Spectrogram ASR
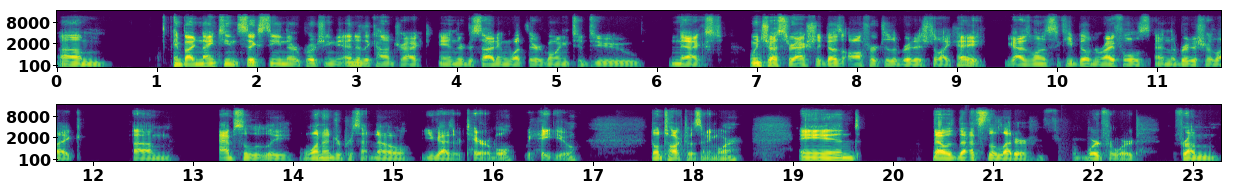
um, and by 1916 they're approaching the end of the contract and they're deciding what they're going to do next winchester actually does offer to the british to like hey you guys want us to keep building rifles and the british are like um, absolutely 100% no you guys are terrible we hate you don't talk to us anymore and that was that's the letter word for word from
